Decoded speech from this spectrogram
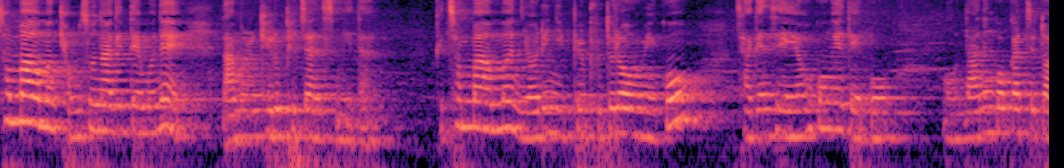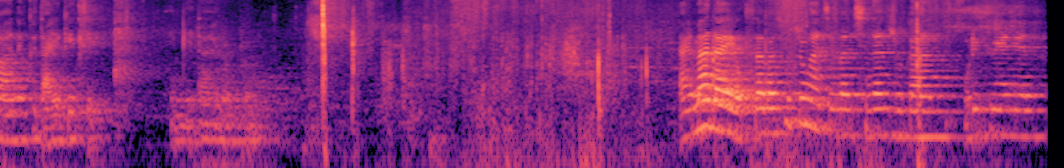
첫 마음은 겸손하기 때문에 남을 괴롭히지 않습니다. 그 첫 마음은 여린 잎의 부드러움이고 작은 새의 허공에 대고 어, 나는 것 같지도 않은 그 날개짓입니다, 여러분. 날마다의 역사가 소중하지만 지난 주간 우리 교회는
